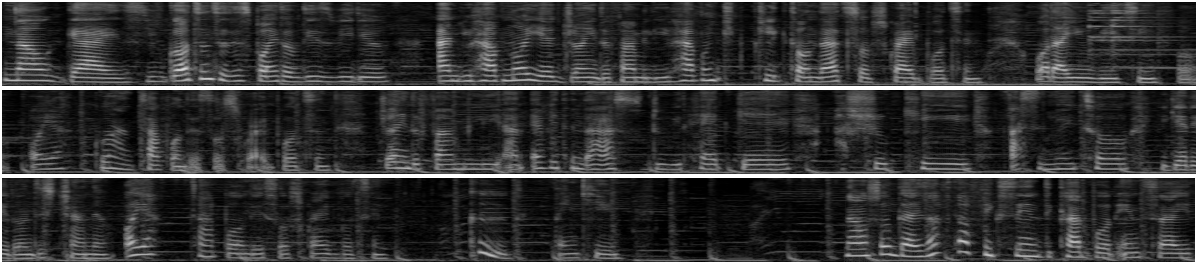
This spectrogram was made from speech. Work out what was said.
Now guys you've gotten to this point of this video and you have not yet joined the family you haven't clicked on that subscribe button what are you waiting for? Oh yeah go and tap on the subscribe button join the family and everything that has to do with headgear aso oke fascinator you get it on this channel. Oh yeah tap on the subscribe button. Good thank you. Now so guys after fixing the cardboard inside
